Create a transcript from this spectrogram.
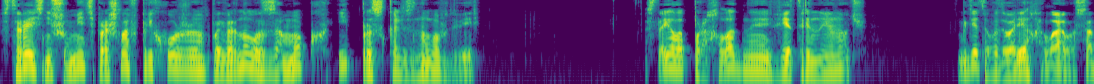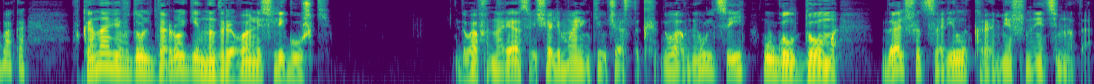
Стараясь не шуметь, прошла в прихожую, повернула замок и проскользнула в дверь. Стояла прохладная ветреная ночь. Где-то во дворе лаяла собака, в канаве вдоль дороги надрывались лягушки. Два фонаря освещали маленький участок главной улицы и угол дома. Дальше царила кромешная темнота.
